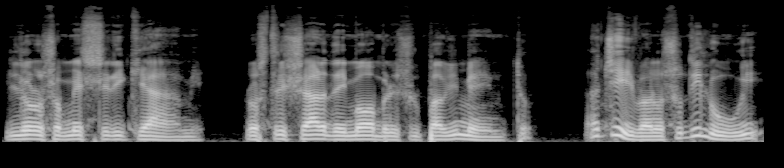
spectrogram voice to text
i loro sommessi richiami, lo strisciare dei mobili sul pavimento, agivano su di lui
